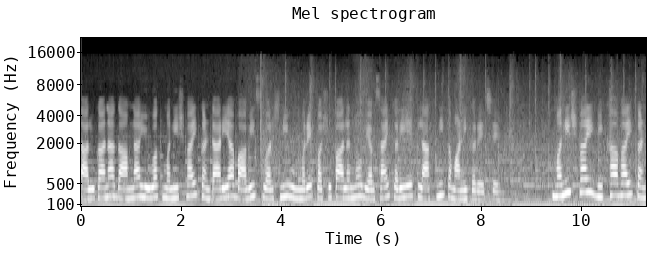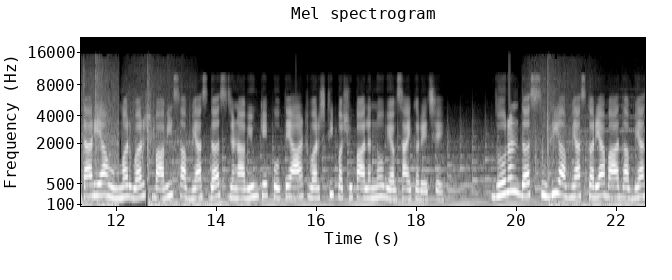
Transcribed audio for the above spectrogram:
તાલુકાના ગામના યુવક મનીષભાઈ કંટારિયા બાવીસ વર્ષની ઉંમરે પશુપાલનનો વ્યવસાય કરી એક લાખની કમાણી કરે છે. મનીષભાઈ ભીખાભાઈ કંટારિયા ઉંમર વર્ષ બાવીસ, અભ્યાસ દસ જણાવ્યું કે પોતે આઠ વર્ષથી પશુપાલનનો વ્યવસાય કરે છે. ધોરણ દસ સુધી અભ્યાસ કર્યા બાદ અભ્યાસ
